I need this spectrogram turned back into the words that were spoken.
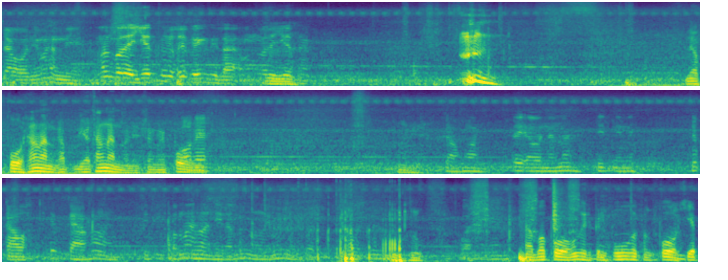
เจ้าอันนี้มันนี่มันไม่ได้ยึดคือเลยเป็นสิละมันไม่ได้ยึดนะเดี๋ยวโปทั้งนั้นครับเดี๋ยวทั้งนั้นมาเนี่ยจังไปโปเอาเลยอืมเจ้าห้อนเอ้ยเอาอันนั้นมาติดนี่นี่เจ้าเก่าเก็บกาวห้อนติดประมาณห้อนนี่แล้วมันหนุ่ยมันหนุ่ยกดกดมันอืมกดนี่ถ้าว่าโปมันก็จะเป็นหูกับต้องโปเก็บ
